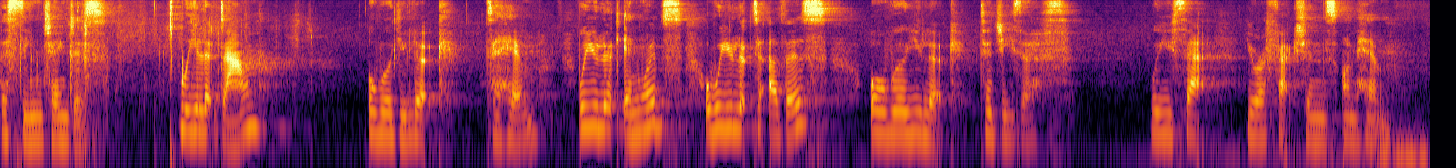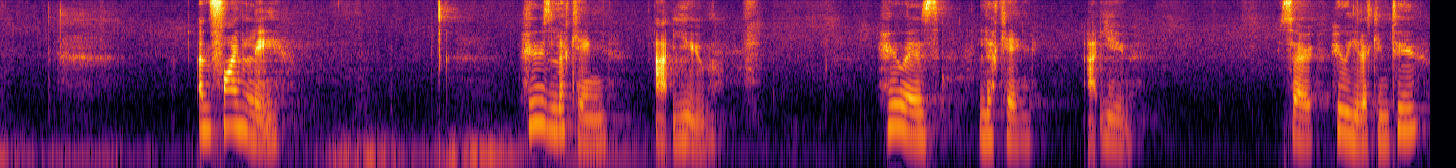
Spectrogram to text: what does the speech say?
the scene changes? Will you look down or will you look to Him? Will you look inwards or will you look to others or will you look to Jesus? Will you set your affections on Him. And finally, who's looking at you? Who is looking at you? So, who are you looking to?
